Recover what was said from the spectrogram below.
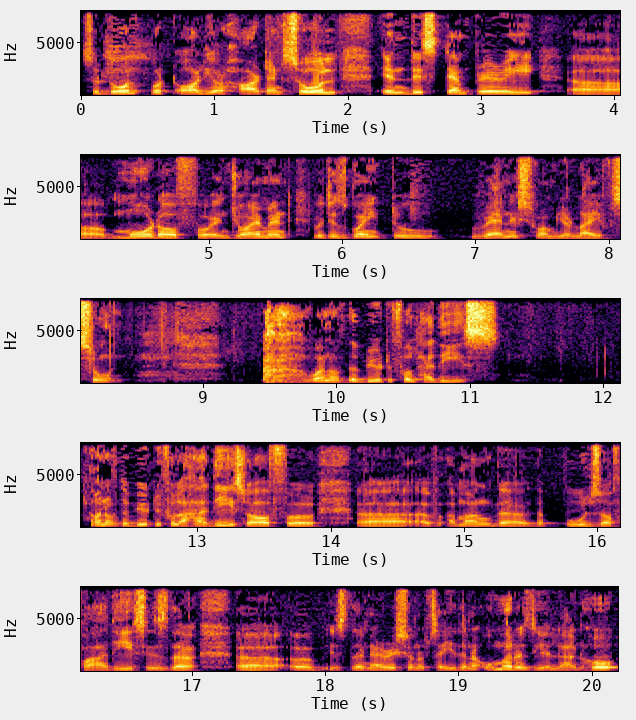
So don't put all your heart and soul in this temporary uh, mode of uh, enjoyment, which is going to vanish from your life soon. One of the beautiful hadiths one of the beautiful ahadith of uh, uh, among the, the pools of ahadith is the uh, uh, is the narration of Sayyidina Umar anhu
